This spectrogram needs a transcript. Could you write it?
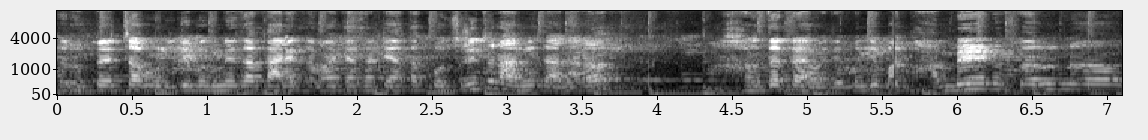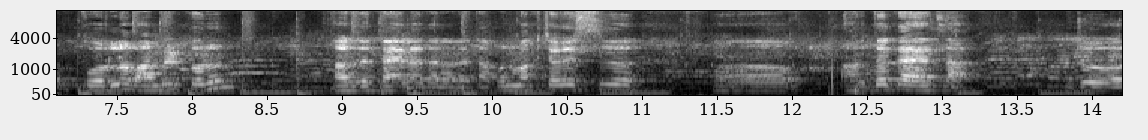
तर रुपेशचा मुलगी बघणीचा कार्यक्रम आहे. त्यासाठी आता कोचरीतून आम्ही जाणार आहोत. हर्दकायमध्ये. म्हणजे भांबेड करून कोरलं भांबेड करून हर्दकायला जाणार आहेत. आपण मागच्या वेळेस अं, हर्दकायातला जो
